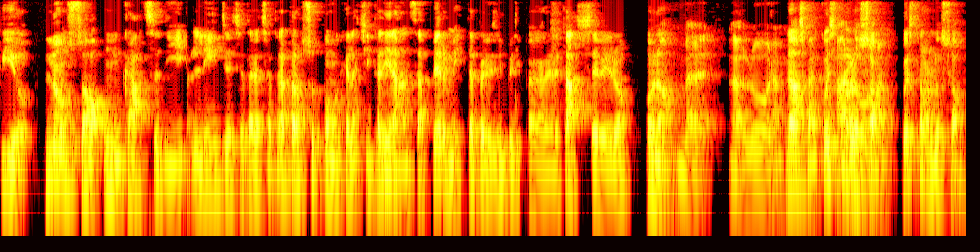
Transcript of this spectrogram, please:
io non so un cazzo di legge, eccetera, eccetera, però suppongo che la cittadinanza permetta, per esempio, di pagare le tasse, vero? O no? Beh, allora, No, aspetta, questo non lo Allora. so, questo non lo so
